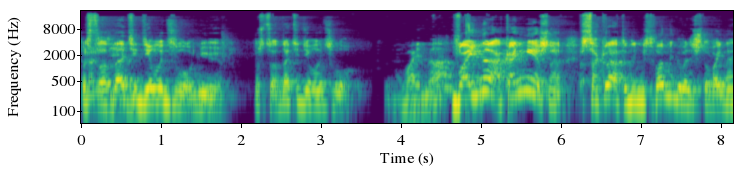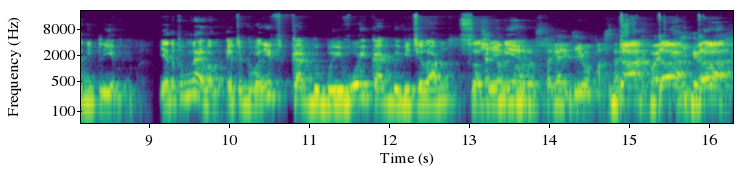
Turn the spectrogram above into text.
пострадать и делать зло? Нет, пострадать и делать зло. Война? Война, конечно! Сократ иными словами говорит, что война неприемлема. Я напоминаю вам, это говорит как бы боевой, как бы ветеран Который сражения. должен стоять, где его поставить. Да, да, да,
